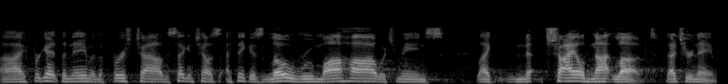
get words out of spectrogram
uh, I forget the name of the first child. The second child, I think, is Lo Rumaha, which means like n- child not loved. That's your name.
